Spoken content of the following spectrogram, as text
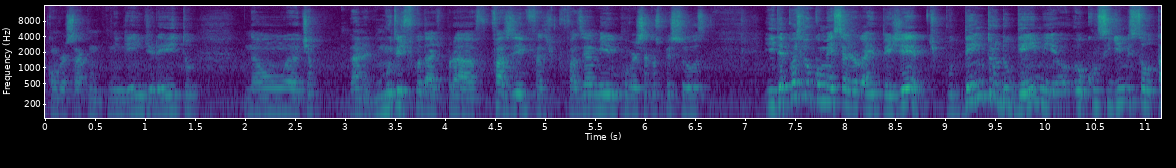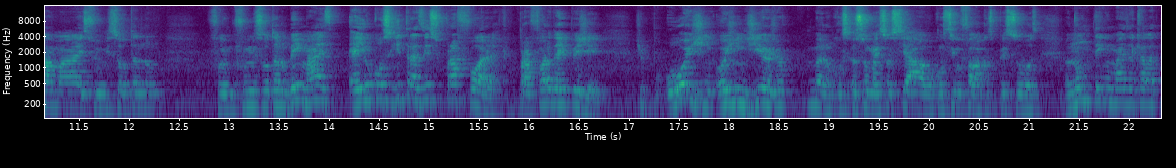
conversar com ninguém direito, não, eu tinha né, muita dificuldade pra fazer, fazer, tipo, fazer amigo, conversar com as pessoas. E depois que eu comecei a jogar RPG, tipo, dentro do game eu, eu consegui me soltar mais, fui me soltando, fui, fui me soltando bem mais, aí eu consegui trazer isso pra fora, tipo, pra fora do RPG. Tipo, hoje, hoje em dia eu já, mano, eu sou mais social, eu consigo falar com as pessoas. Eu não tenho mais aquela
